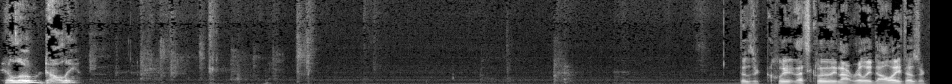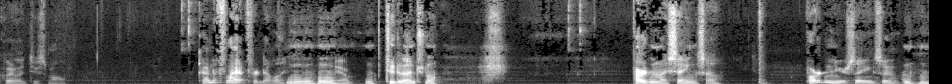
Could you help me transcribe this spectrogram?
Hello, Dolly. Those are clear. That's clearly not really Dolly. Those are clearly too small. Kind of flat for Dolly. Mm-hmm. Two dimensional. Pardon my saying so. Pardon, you're saying so? Mm-hmm.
